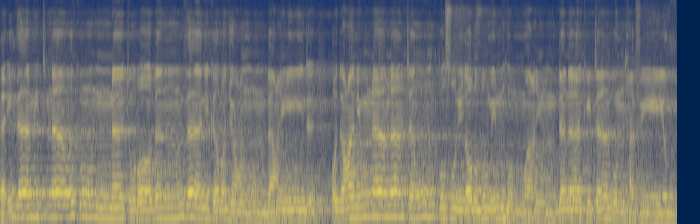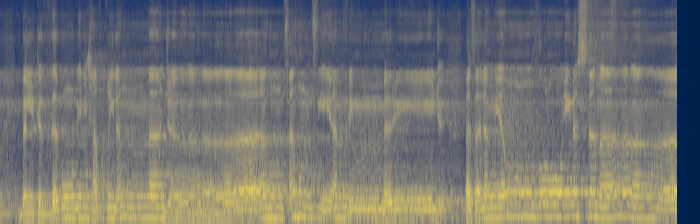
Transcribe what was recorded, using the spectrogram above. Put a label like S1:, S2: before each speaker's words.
S1: أإذا متنا وكنا ترابا ذلك رجع بعيد قد علمنا ما تنقص الأرض منهم وعندنا كتاب حفيظ بل كذبوا بالحق لما جاءهم فهم في أمر مريج أفلم ينظروا إلى السماء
